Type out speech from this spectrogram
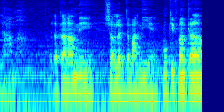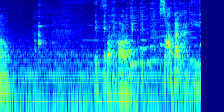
لا عما إذا كان عمي شغلة بدها معلمية مو كيف ما كان؟ صحة. صحتك عقيد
